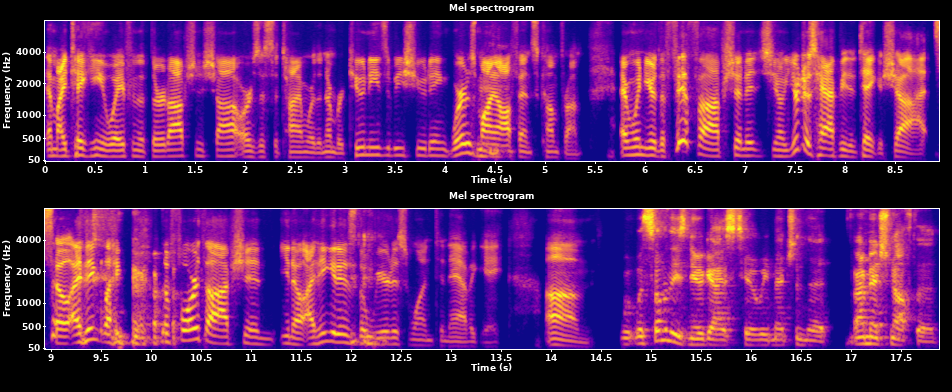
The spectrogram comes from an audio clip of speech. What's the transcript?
am I taking away from the third option shot or is this a time where the number two needs to be shooting? Where does my mm-hmm. offense come from? And when you're the fifth option, it's, you know, you're just happy to take a shot. So I think like the fourth option, you know, I think it is the weirdest one to navigate. Um, with some of these new guys too, we mentioned that I mentioned off the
